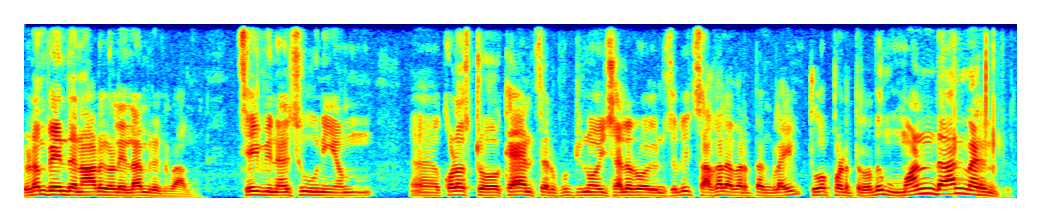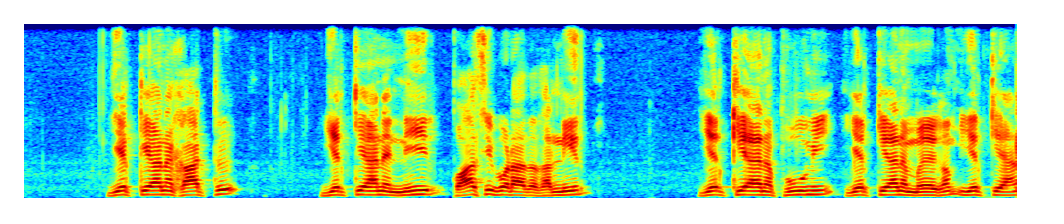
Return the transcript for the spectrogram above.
இடம்பெயர்ந்த நாடுகள் எல்லாம் இருக்கிறாங்க. செய்வின சூனியம் கொலஸ்ட்ரோ கேன்சர் புற்றுநோய் சலரோயின்னு சொல்லி சகல வருத்தங்களையும் சுகப்படுத்துறது மண் தான் மருந்து. இயற்கையான காற்று இயற்கையான நீர் பாசிப்படாத தண்ணீர் இயற்கையான பூமி இயற்கையான மேகம் இயற்கையான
